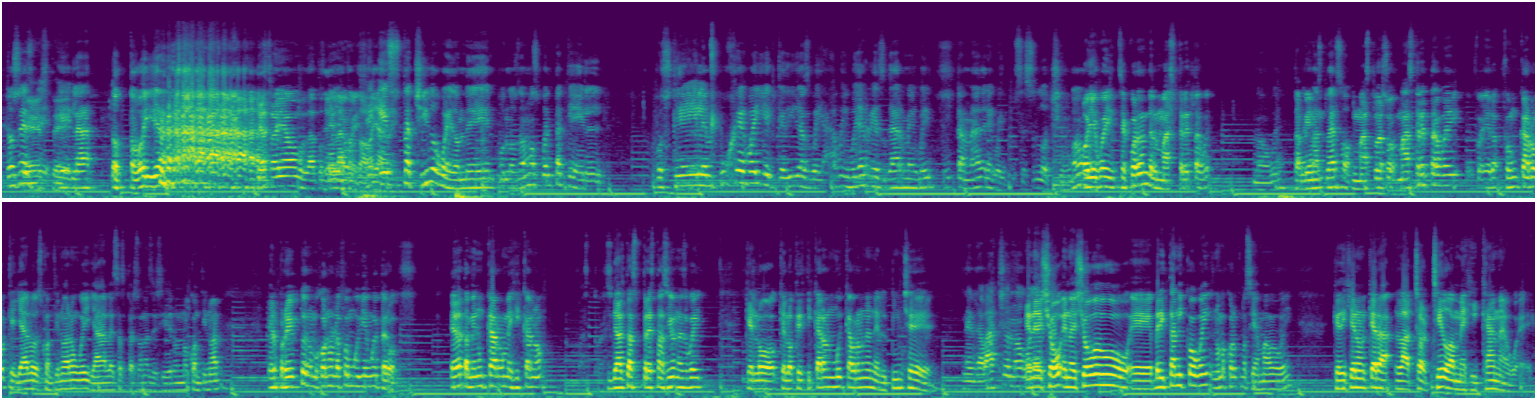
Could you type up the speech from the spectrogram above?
Entonces, Este. eh, la Totoya. ya traíamos la Sí, la güey. Totoya. Eh, ya, Eso está chido, güey, donde pues nos damos cuenta que el pues que el empuje, güey, y el que digas, güey, ah, güey, voy a arriesgarme, güey, puta madre, güey, pues eso es lo chingón. Oye, güey, ¿se acuerdan del Mastreta, güey? No, güey. también- Más tuerzo. Más tuerzo, Mastreta, güey, fue, era- fue un carro que ya lo descontinuaron, güey, ya esas personas decidieron no continuar. El proyecto a lo mejor no le fue muy bien, güey, pero era también un carro mexicano Más tuerzo. de altas prestaciones, güey, que lo, que lo criticaron muy cabrón en el pinche... En el gabacho, ¿no, güey? En el show, en el show eh, británico, güey, no me acuerdo cómo se llamaba, güey, que dijeron que era la tortilla mexicana, güey.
